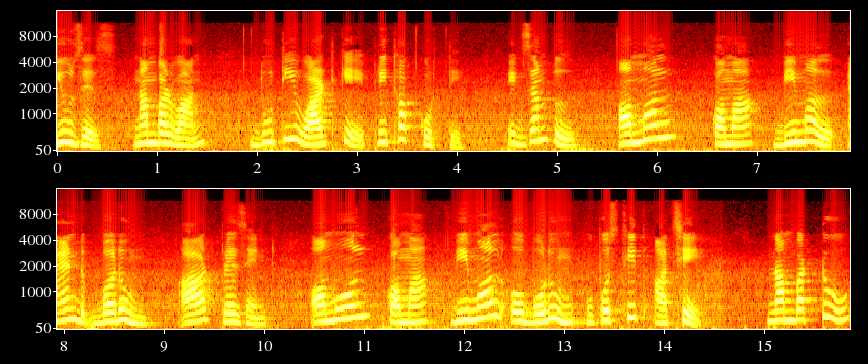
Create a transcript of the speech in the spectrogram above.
uses number one দুটি ওয়ার্ডকে পৃথক করতে। Example Amal, comma, Bimal and Barun are present Amal, comma, Bimal ও বরুণ উপস্থিত আছে। নাম্বার টু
